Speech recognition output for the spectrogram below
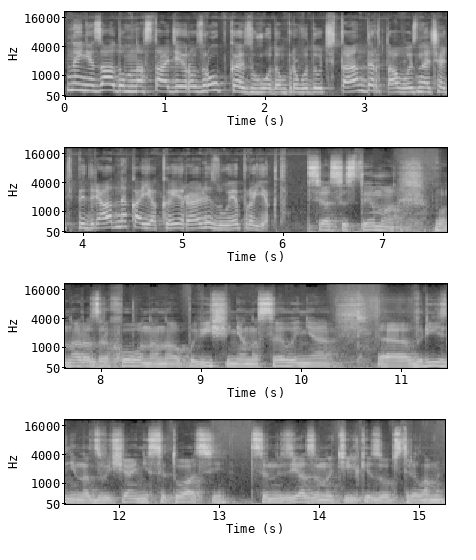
Нині задум на стадії розробки. Згодом проведуть тендер та визначать підрядника, який реалізує проєкт. Ця система вона розрахована на оповіщення населення е, в різні надзвичайні ситуації. Це не зв'язано тільки з обстрілами.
